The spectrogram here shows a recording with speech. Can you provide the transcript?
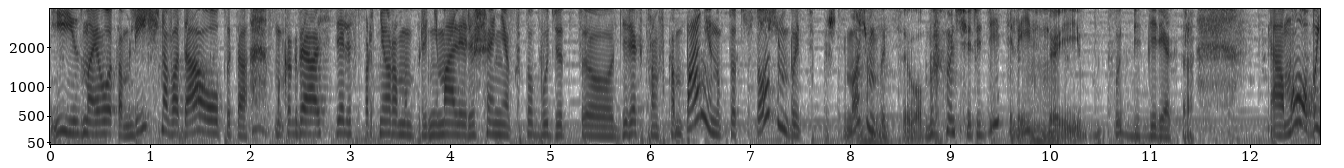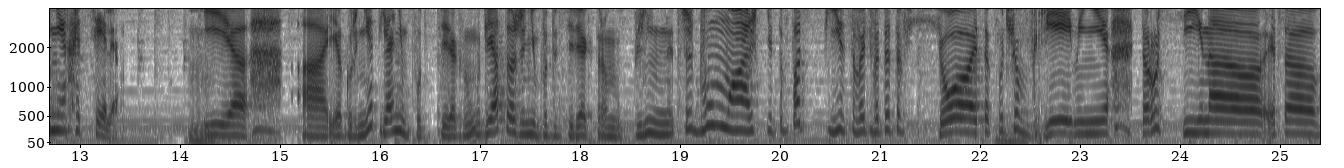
И из моего там личного да, опыта, мы когда сидели с партнером и принимали решение, кто будет э, директором в компании, ну кто-то же должен быть, мы же не можем быть оба учредители, и все, и будет без директора. А мы оба не хотели. И а, я говорю, нет, я не буду директором. Я тоже не буду директором. Блин, это же бумажки, это подписывать, вот это все, это куча времени, это рутина, это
